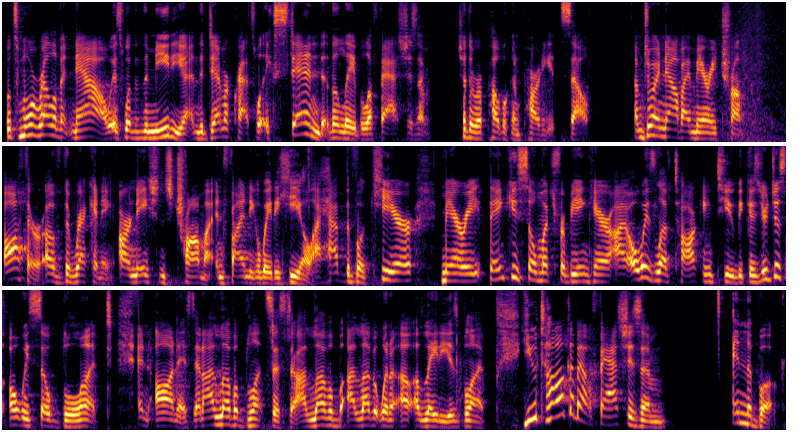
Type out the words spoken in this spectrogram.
What's more relevant now is whether the media and the Democrats will extend the label of fascism to the Republican Party itself. I'm joined now by Mary Trump. Author of The Reckoning, Our Nation's Trauma and Finding a Way to Heal. I have the book here. Mary, thank you so much for being here. I always love talking to you because you're just always so blunt and honest. And I love a blunt sister. I love, a, I love it when a, a lady is blunt. You talk about fascism in the book.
